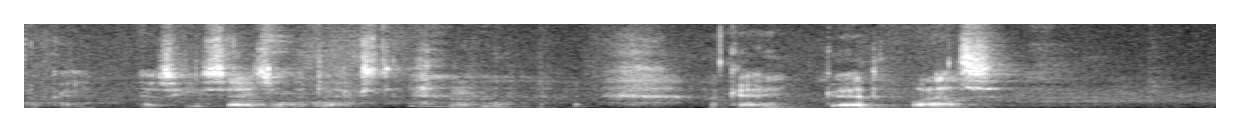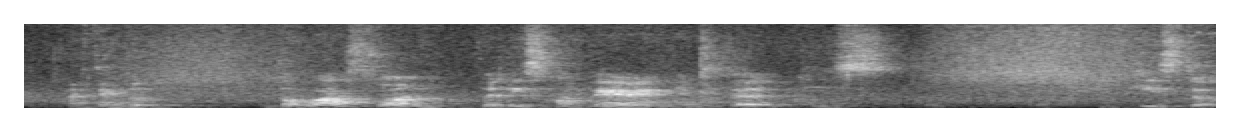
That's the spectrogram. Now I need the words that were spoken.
Okay, as he says in the text. Okay, good. What else? I think the, the last one that he's comparing him that he's he's the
